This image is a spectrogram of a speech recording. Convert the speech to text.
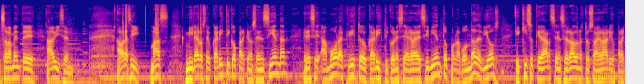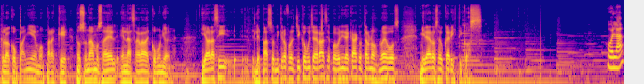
Solamente avisen. Ahora sí, más milagros eucarísticos para que nos enciendan en ese amor a Cristo eucarístico, en ese agradecimiento por la bondad de Dios que quiso quedarse encerrado en nuestros sagrarios para que lo acompañemos, para que nos unamos a Él en la Sagrada Comunión. Y ahora sí, les paso el micrófono, chicos. Muchas gracias por venir acá a contarnos nuevos milagros eucarísticos. Hola,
